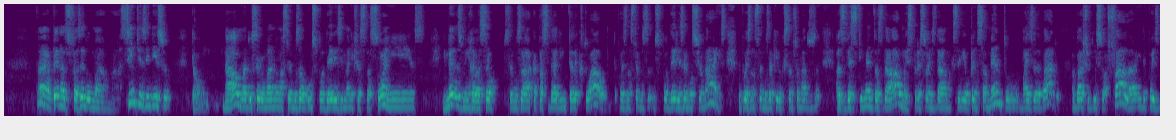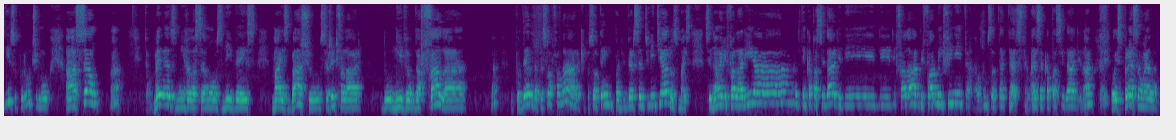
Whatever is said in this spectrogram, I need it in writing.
é apenas fazendo uma, uma síntese disso. Então, na alma do ser humano nós temos alguns poderes e manifestações, e mesmo em relação, temos a capacidade intelectual, depois nós temos os poderes emocionais, depois nós temos aquilo que são chamados as vestimentas da alma, expressões da alma, que seria o pensamento mais elevado, abaixo disso a fala, e depois disso, por último, a ação. Né? Então, mesmo em relação aos níveis mais baixos, se a gente falar do nível da fala? O poder da pessoa falar, que a pessoa tem, pode viver 120 anos, mas senão ele falaria, ele tem capacidade de, de, de falar de forma infinita. Alguns até testam essa capacidade, né? ou expressam ela.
